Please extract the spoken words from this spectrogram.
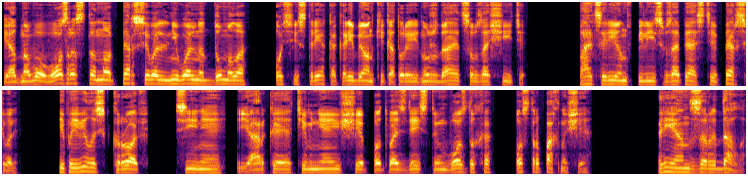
и одного возраста, но Персиваль невольно думала о сестре, как о ребенке, который нуждается в защите. Пальцы Риан впились в запястье Персиваль, и появилась кровь, синяя, яркая, темнеющая под воздействием воздуха, остро пахнущая. Риан зарыдала.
